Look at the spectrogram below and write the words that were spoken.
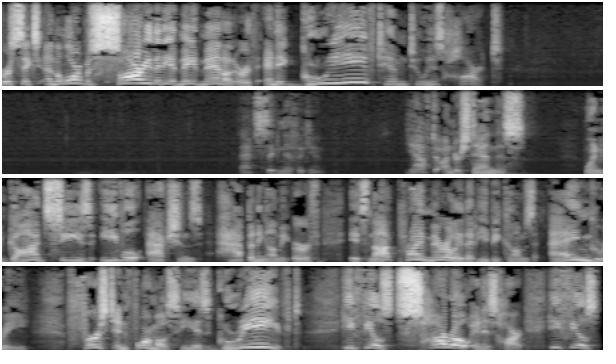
Verse 6, And the Lord was sorry that he had made man on earth, and it grieved him to his heart. That's significant. You have to understand this when God sees evil actions happening on the earth, it's not primarily that he becomes angry. First and foremost, he is grieved. He feels sorrow in his heart. He feels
